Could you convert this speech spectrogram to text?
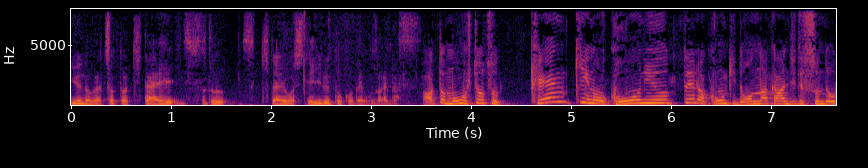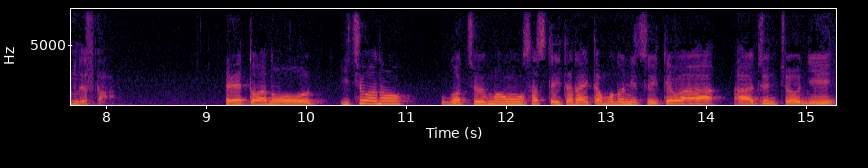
いうのがちょっと期待する、期待をしているところでございます。あともう一つ、建機の購入っていうのは今期どんな感じで進んでおるんですか？えっ、ー、と、あの、一応あの、ご注文をさせていただいたものについては、あ順調に、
